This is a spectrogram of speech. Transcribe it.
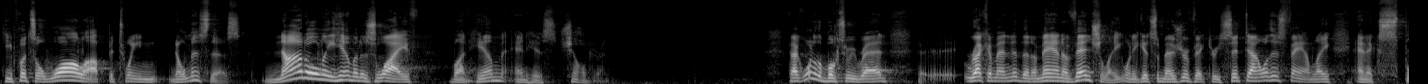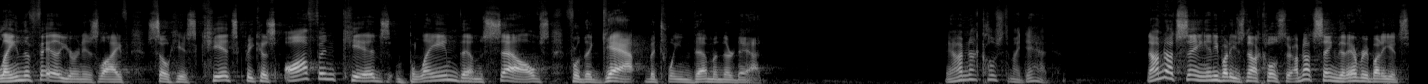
he puts a wall up between, don't miss this, not only him and his wife, but him and his children. In fact, one of the books we read uh, recommended that a man eventually, when he gets a measure of victory, sit down with his family and explain the failure in his life so his kids, because often kids blame themselves for the gap between them and their dad. Now, I'm not close to my dad. Now, I'm not saying anybody's not close to, I'm not saying that everybody it's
